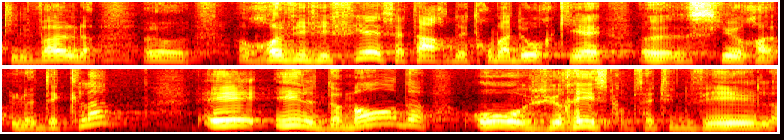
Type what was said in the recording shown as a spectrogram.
qu'ils veulent euh, revivifier cet art des troubadours qui est euh, sur le déclin. Et il demande aux juristes, comme c'est une ville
